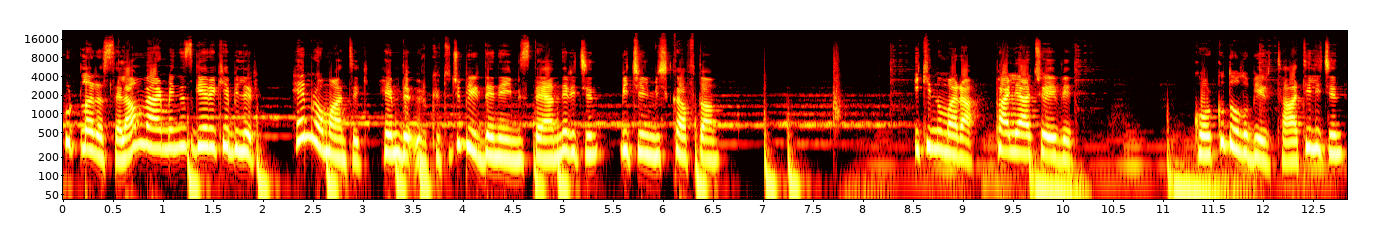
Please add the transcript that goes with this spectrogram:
Kurtlara selam vermeniz gerekebilir. Hem romantik hem de ürkütücü bir deneyim isteyenler için biçilmiş kaftan. 2 numara Palyaço Evi Korku dolu bir tatil için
